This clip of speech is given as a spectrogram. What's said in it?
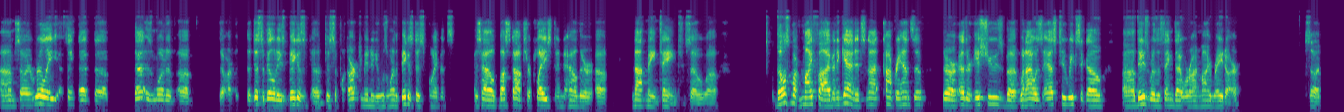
Um, so I really think that uh, that is one of uh, the, the disabilities biggest uh. Our community was one of the biggest disappointments is how bus stops are placed and how they're uh, not maintained. So uh, those are my five. And again, it's not comprehensive. There are other issues, but when I was asked two weeks ago, uh, these were the things that were on my radar. So I'd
